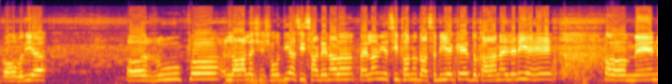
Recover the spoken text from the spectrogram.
ਬਹੁਤ ਵਧੀਆ। ਰੂਪ ਲਾਲ ਸ਼ਿਸ਼ੋਦੀਆ ਸੀ ਸਾਡੇ ਨਾਲ ਪਹਿਲਾਂ ਵੀ ਅਸੀਂ ਤੁਹਾਨੂੰ ਦੱਸ ਦਈਏ ਕਿ ਦੁਕਾਨ ਹੈ ਜਿਹੜੀ ਇਹ ਮੇਨ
